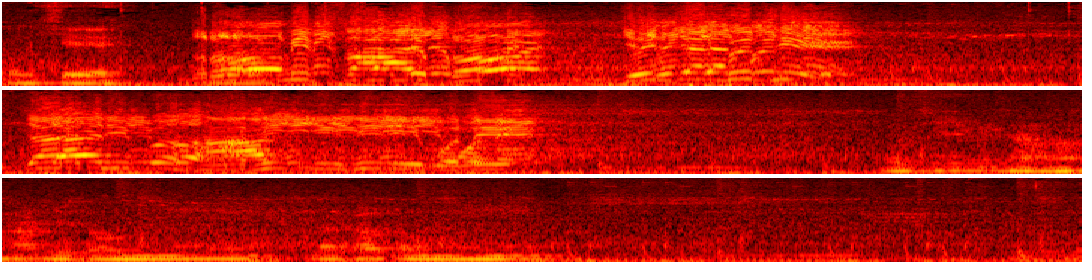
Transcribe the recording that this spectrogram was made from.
โอเครถมิสไซล์เรียบร้อยยืนยันพื้นที่ย้ายที่เพื่อหาที่ยิงที่ดีกว่านี้ โอเคมีถังน้ำมันอยู่ตรงนี้ แล้วก็ตรงนี้ โ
